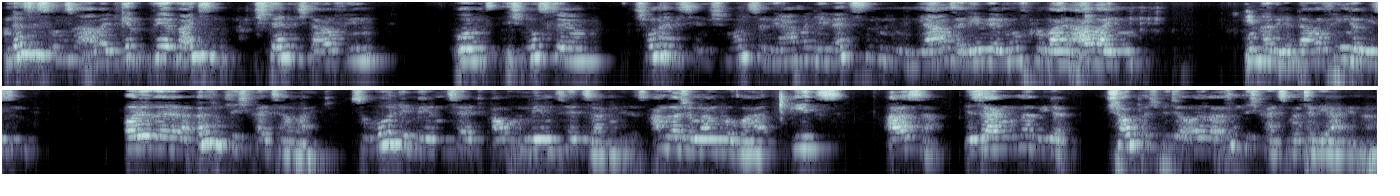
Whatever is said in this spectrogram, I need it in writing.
Und das ist unsere Arbeit. Wir, wir weisen ständig darauf hin. Und ich musste schon ein bisschen schmunzeln. Wir haben in den letzten Jahren, seitdem wir in Move Global arbeiten, immer wieder darauf hingewiesen, eure Öffentlichkeitsarbeit, sowohl im BMZ, auch im BMZ sagen wir das, Engagement Global, GITS, ASA, wir sagen immer wieder, schaut euch bitte eure Öffentlichkeitsmaterialien an.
